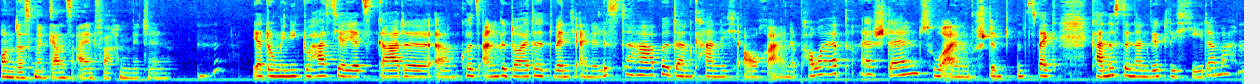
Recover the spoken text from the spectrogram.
und das mit ganz einfachen Mitteln. Mhm. Ja, Dominik, du hast ja jetzt gerade äh, kurz angedeutet, wenn ich eine Liste habe, dann kann ich auch eine Power App erstellen zu einem bestimmten Zweck. Kann das denn dann wirklich jeder machen?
